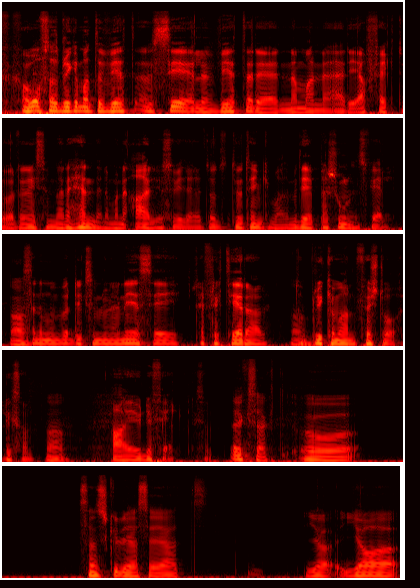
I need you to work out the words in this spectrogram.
Och oftast brukar man inte veta, se eller veta det när man är i affekt och det liksom när det händer, när man är arg och så vidare. Då, då tänker man att det är personens fel. Ja, Sen när man liksom lugnar ner sig, reflekterar, då ja, brukar man förstå liksom. ja. Ja, jag gjorde fel. Liksom. Exakt. Och sen skulle jag säga att jag, jag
